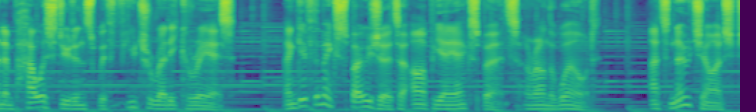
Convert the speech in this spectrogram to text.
and empower students with future-ready careers and give them exposure to RPA experts around the world. At no charge,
